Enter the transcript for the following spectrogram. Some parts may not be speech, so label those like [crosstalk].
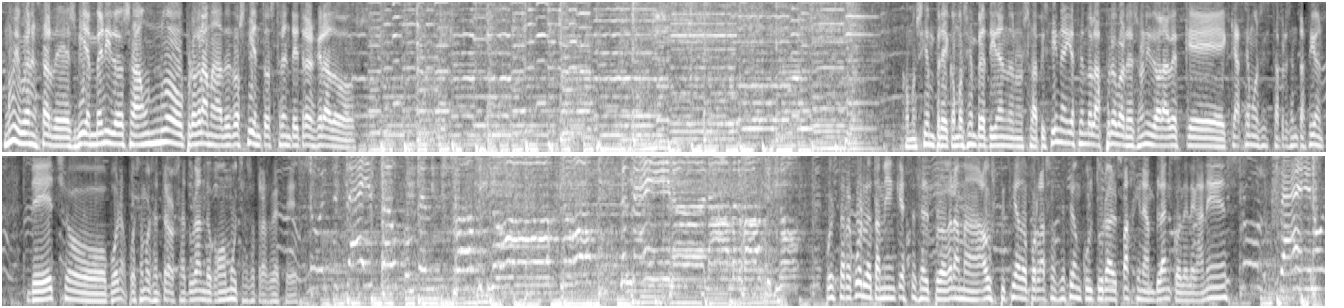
Muy buenas tardes, bienvenidos a un nuevo programa de 233 grados. Como siempre, como siempre tirándonos a la piscina y haciendo las pruebas de sonido a la vez que hacemos esta presentación. De hecho, bueno, pues hemos entrado saturando como muchas otras veces. Pues te recuerdo también que este es el programa auspiciado por la Asociación Cultural Página en Blanco de Leganés.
